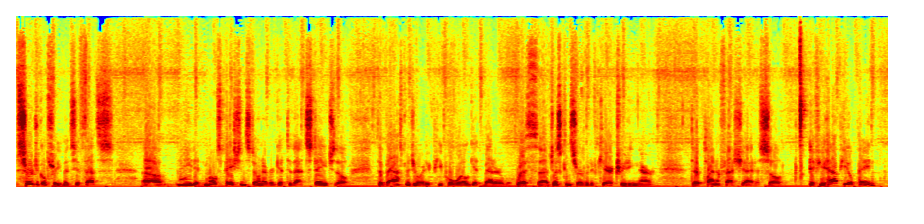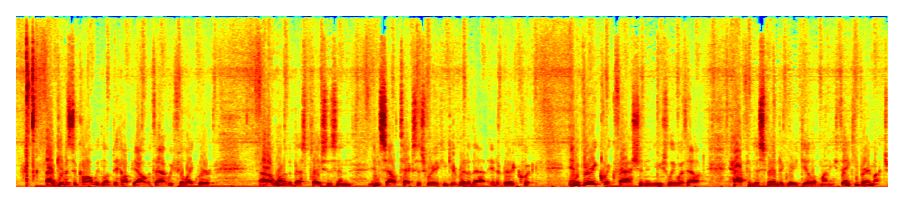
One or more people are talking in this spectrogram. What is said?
surgical treatments if that's uh, needed. Most patients don't ever get to that stage, though. The vast majority of people will get better with uh, just conservative care treating their, their plantar fasciitis. So if you have heel pain, uh, give us a call. We'd love to help you out with that. We feel like we're uh, one of the best places in, in South Texas where you can get rid of that in a very quick in a very quick fashion and usually without having to spend a great deal of money. Thank you very much.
